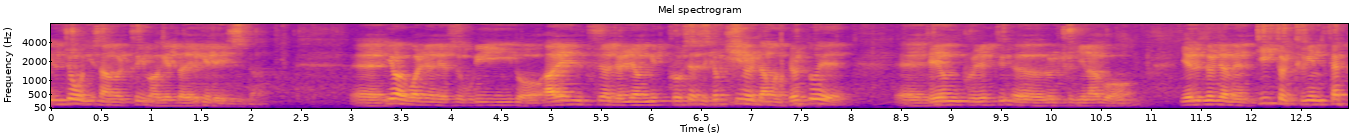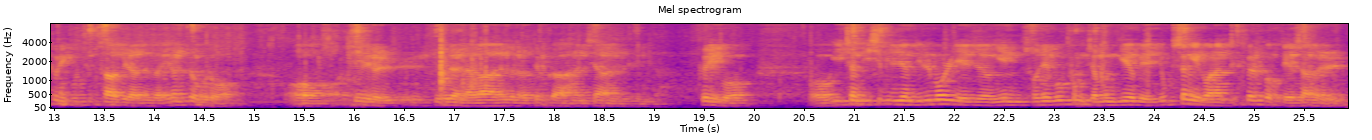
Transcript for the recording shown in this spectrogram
1조 원 이상을 투입하겠다 이렇게 되어 있습니다. 에, 이와 관련해서 우리도 R&D 투자 전략 및 프로세스 혁신을 담은 별도의 에, 대형 프로젝트를 추진하고 예를 들자면 디지털 twin factory 구축 사업이라든가 이런 쪽으로 어, 심혈을 기울여 나가는 건 어떨까 하는 제안을 드립니다. 그리고 어, 2021년 일몰 예정인 소재 부품 전문 기업의 육성에 관한 특별법 대상을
